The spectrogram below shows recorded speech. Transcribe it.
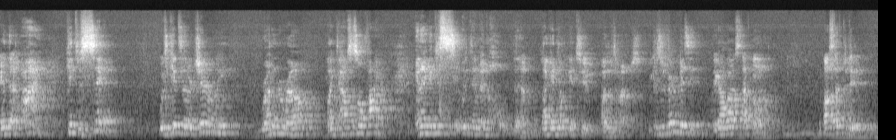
And that I get to sit with kids that are generally running around like the house is on fire. And I get to sit with them and hold them like I don't get to other times. Because they're very busy. They got a lot of stuff going on. A lot of stuff to do.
